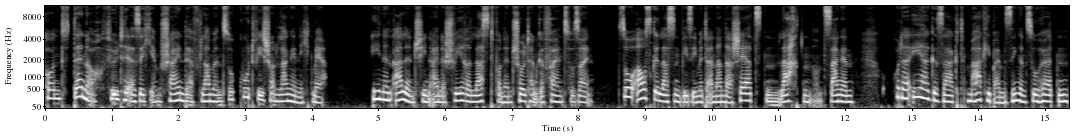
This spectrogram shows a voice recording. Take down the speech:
Und dennoch fühlte er sich im Schein der Flammen so gut wie schon lange nicht mehr. Ihnen allen schien eine schwere Last von den Schultern gefallen zu sein, so ausgelassen, wie sie miteinander scherzten, lachten und sangen, oder eher gesagt Maki beim Singen zuhörten,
